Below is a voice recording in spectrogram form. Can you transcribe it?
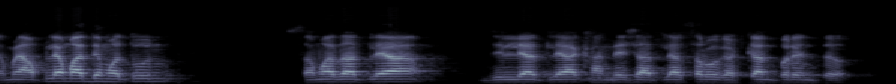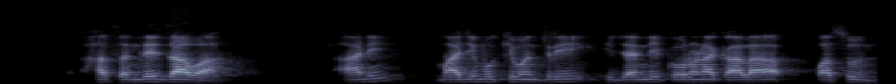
त्यामुळे आपल्या माध्यमातून समाजातल्या जिल्ह्यातल्या खानदेशातल्या सर्व घटकांपर्यंत हा संदेश जावा आणि माजी मुख्यमंत्री की ज्यांनी कोरोना कालापासून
